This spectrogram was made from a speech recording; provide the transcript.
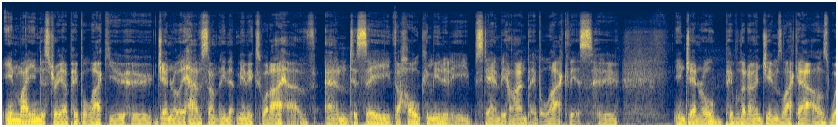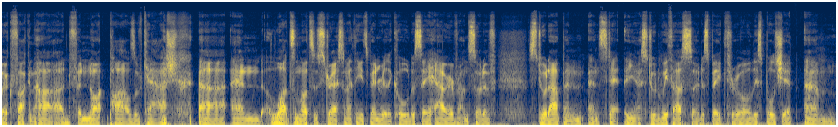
in my industry are people like you who generally have something that mimics what I have. And to see the whole community stand behind people like this who in general, people that own gyms like ours work fucking hard for not piles of cash uh, and lots and lots of stress. And I think it's been really cool to see how everyone sort of stood up and and sta- you know stood with us, so to speak, through all this bullshit. Um,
